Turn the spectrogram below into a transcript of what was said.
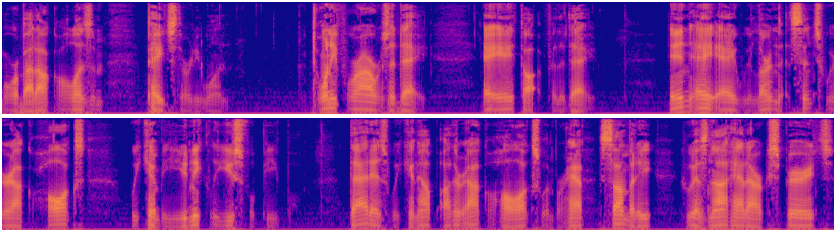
more about alcoholism, page 31. 24 hours a day. AA thought for the day. In AA, we learn that since we are alcoholics, we can be uniquely useful people. That is, we can help other alcoholics when perhaps somebody who has not had our experience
